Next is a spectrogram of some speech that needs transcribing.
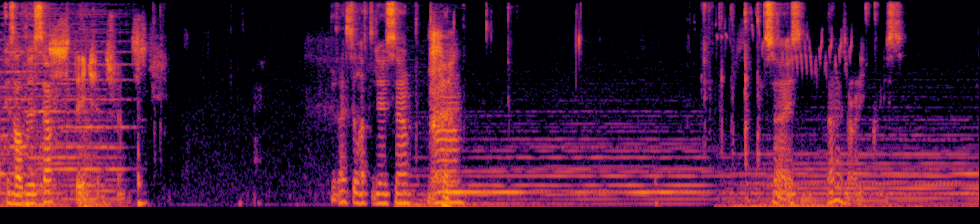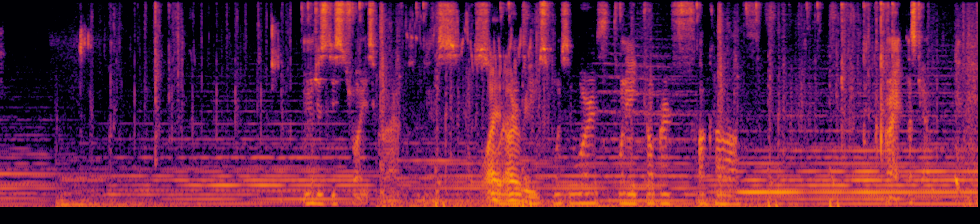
Because I'll do so. Stage entrance. Because I still have to do so. Um, so is, that is already increased. Let me just destroy this crap. Yes. Why Sword are we- What's it worth? 28 copper. Fuck off. Alright, let's go.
